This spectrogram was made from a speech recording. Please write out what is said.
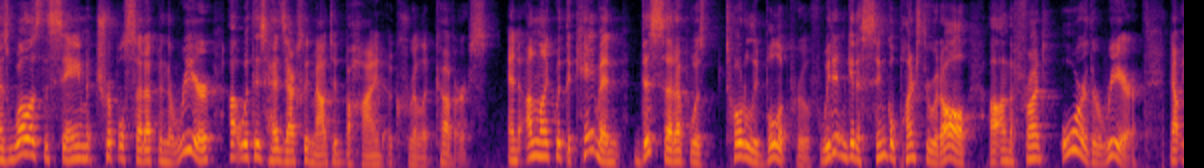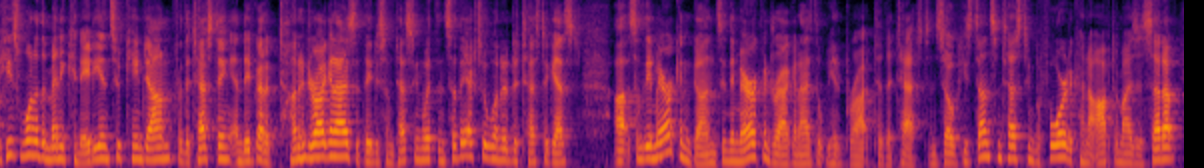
as well as the same triple setup in the rear uh, with his heads actually mounted behind acrylic covers. And unlike with the Cayman, this setup was totally bulletproof. We didn't get a single punch through at all uh, on the front or the rear. Now, he's one of the many Canadians who came down for the testing, and they've got a ton of Dragon Eyes that they do some testing with, and so they actually wanted to test against uh, some of the American guns and the American Dragon Eyes that we had brought to the test. And so he's done some testing before to kind of optimize his setup,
